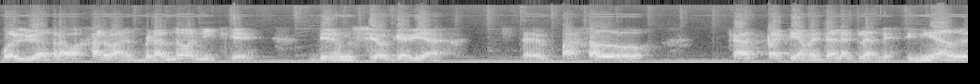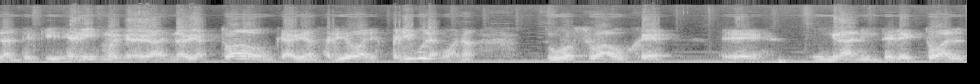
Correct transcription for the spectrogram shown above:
volvió a trabajar Brandoni, que denunció que había pasado prácticamente a la clandestinidad durante el kirchnerismo y que no había actuado, aunque habían salido varias películas, bueno, tuvo su auge eh, un gran intelectual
